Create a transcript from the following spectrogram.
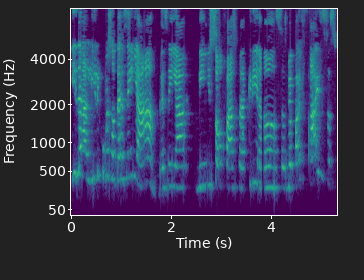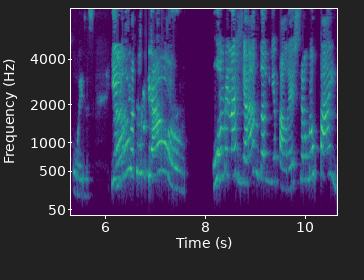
E dali ele começou a desenhar, desenhar mini sofás para crianças. Meu pai faz essas coisas. E aí Ai, que legal! O homenageado da minha palestra é o meu pai.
